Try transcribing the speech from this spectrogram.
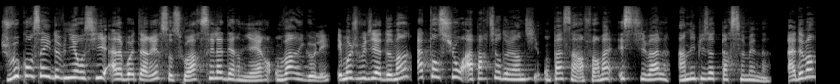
Je vous conseille de venir aussi à la boîte à rire ce soir, c'est la dernière, on va rigoler. Et moi je vous dis à demain, attention, à partir de lundi, on passe à un format estival, un épisode par semaine. À demain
